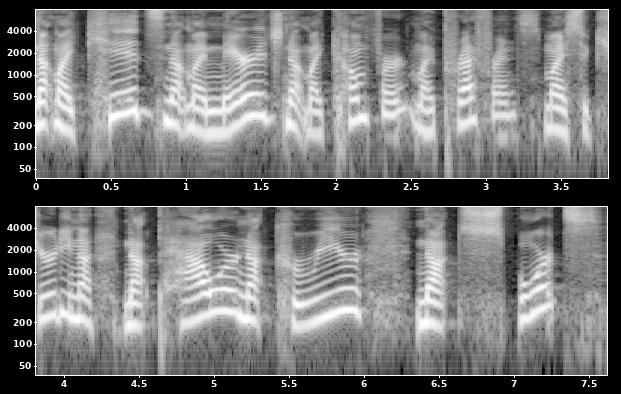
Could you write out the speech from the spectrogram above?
not my kids, not my marriage, not my comfort, my preference, my security, not, not power, not career, not sports,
